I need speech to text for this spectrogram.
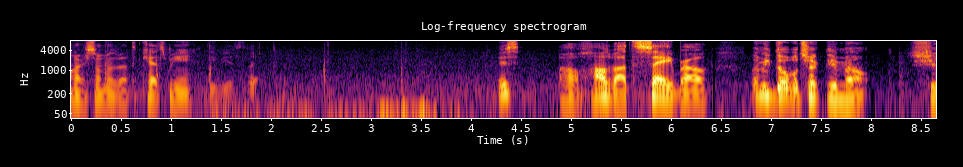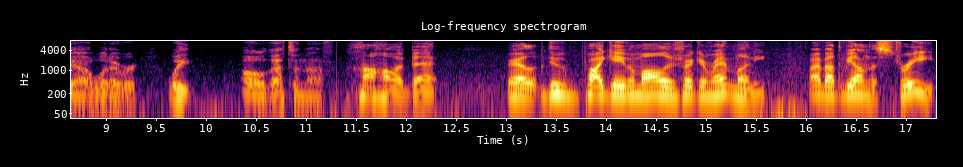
Or someone's about to catch me. This. Oh, I was about to say, bro. Let me double check the amount. Yeah, whatever. Wait. Oh, that's enough. Oh, I bet. Bro, dude probably gave him all his freaking rent money. Probably about to be on the street.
